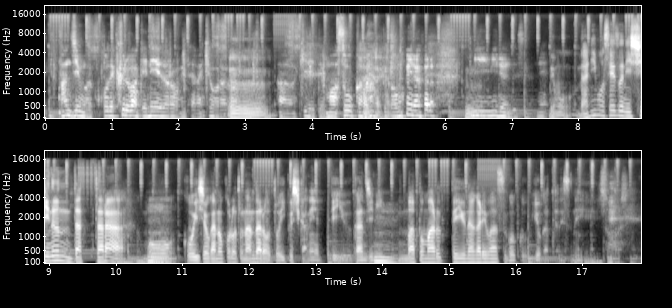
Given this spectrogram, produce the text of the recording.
一般人はここで来るわけねえだろうみたいな強羅が、うんうんあの切れて、まあそうかはいははいないとか思いながらうん見,、見るんですよね。でも何もせずに死ぬんだったらもう後遺症が残ろうとなんだろうと行くしかねえっていう感じにうんまとまるっていう流れはすごく良かったですね。そうですね。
